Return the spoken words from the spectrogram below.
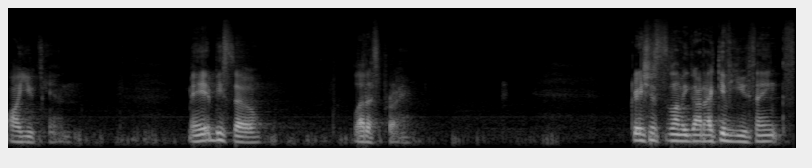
all you can. May it be so. Let us pray. Gracious and loving God, I give you thanks.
